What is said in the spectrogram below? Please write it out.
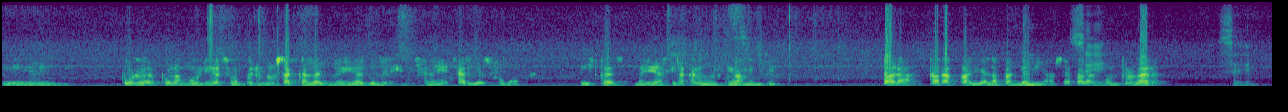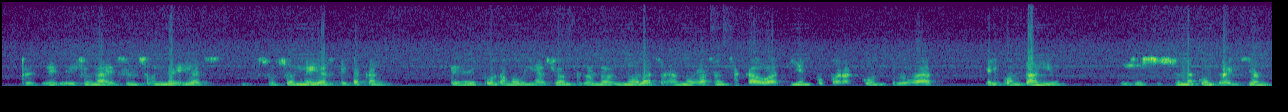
eh, por la por la movilización, pero no sacan las medidas de emergencia necesarias como estas medidas que sacaron últimamente para para paliar la pandemia, o sea, para controlar. Sí. Entonces, es una, son medidas, son, son medidas que sacan eh, por la movilización, pero no, no, las, no las han sacado a tiempo para controlar el contagio. Y eso es una contradicción.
